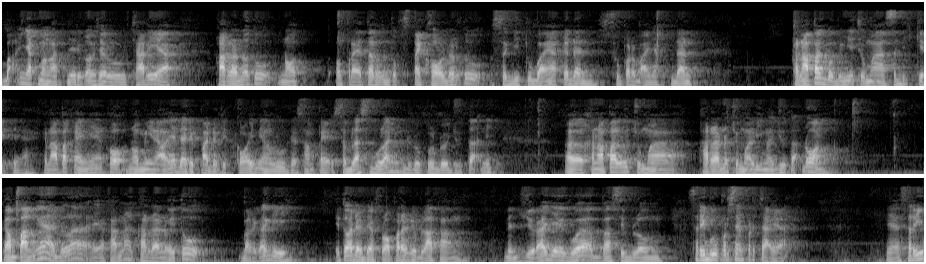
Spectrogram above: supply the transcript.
banyak banget. Jadi kalau misalnya lu cari ya Cardano tuh not operator untuk stakeholder tuh segitu banyaknya dan super banyak. Dan kenapa gue belinya cuma sedikit ya? Kenapa kayaknya kok nominalnya daripada Bitcoin yang lu udah sampai 11 bulan nih 22 juta nih uh, kenapa lu cuma Cardano cuma 5 juta doang? Gampangnya adalah ya karena Cardano itu balik lagi itu ada developer di belakang. Dan jujur aja gue masih belum 1000% percaya. Ya 1000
